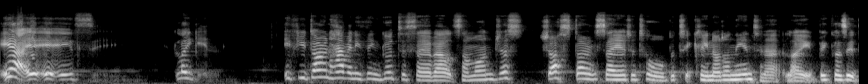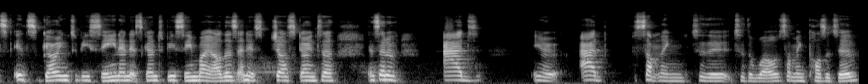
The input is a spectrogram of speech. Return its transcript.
yeah it, it's like if you don't have anything good to say about someone just just don't say it at all particularly not on the internet like because it's it's going to be seen and it's going to be seen by others and it's just going to instead of add you know add something to the to the world something positive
